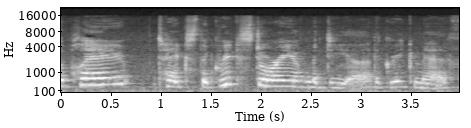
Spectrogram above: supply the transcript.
the play takes the Greek story of Medea, the Greek myth,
